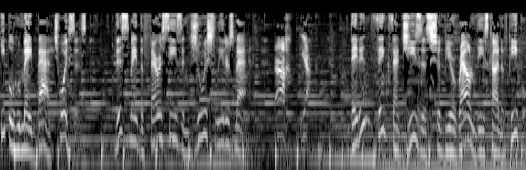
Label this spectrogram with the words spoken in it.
people who made bad choices. This made the Pharisees and Jewish leaders mad. Ah, yuck. They didn't think that Jesus should be around these kind of people.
